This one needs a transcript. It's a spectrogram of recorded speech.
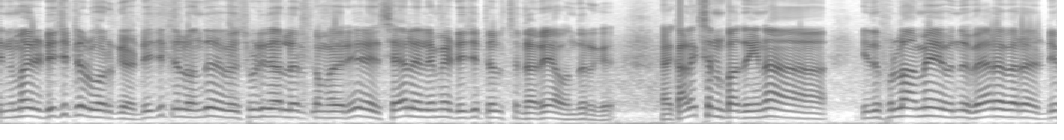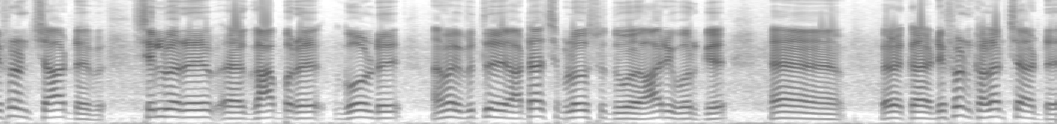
இந்த மாதிரி டிஜிட்டல் ஒர்க்கு டிஜிட்டல் வந்து சுடிதாரில் இருக்க மாதிரி சேலையிலையுமே டிஜிட்டல்ஸ் நிறையா வந்திருக்கு. கலெக்ஷன் பார்த்தீங்கன்னா இது ஃபுல்லாமே வந்து வேறு வேறு different short silver copper gold அது மாதிரி with attach blouse with aari work வேறு க டிஃப்ரெண்ட் கலர் ஷார்ட்டு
